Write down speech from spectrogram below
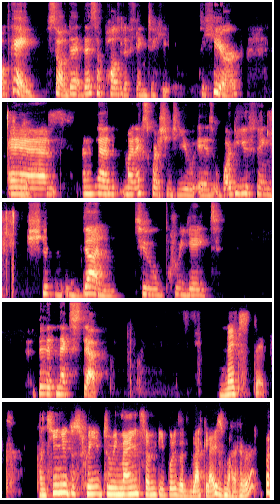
Okay, so that that's a positive thing to hear. To hear, and yes. and then my next question to you is, what do you think should be done to create that next step? Next step. Continue to, to remind some people that Black Lives Matter.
